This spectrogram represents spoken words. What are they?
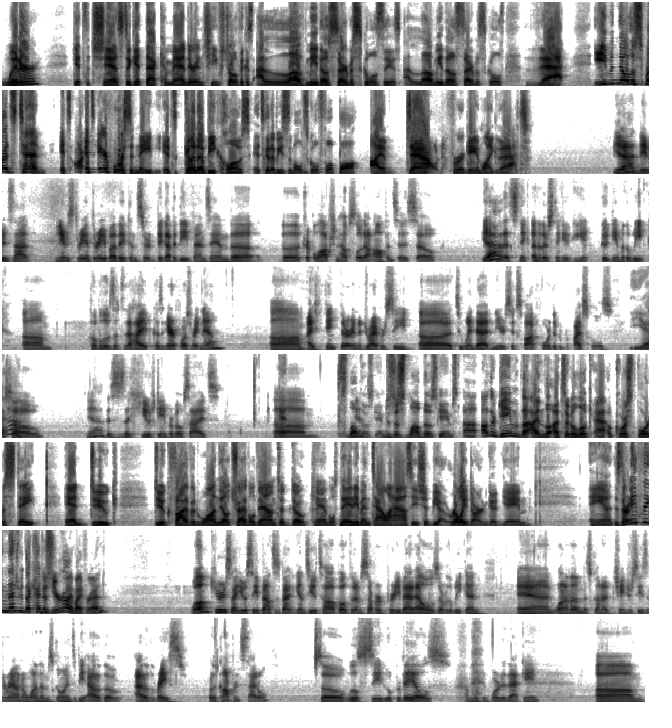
Winner gets a chance to get that Commander in Chief's trophy because I love me those service schools, Zeus. I love me those service schools. That, even though the spread's 10, it's, it's Air Force and Navy. It's gonna be close. It's gonna be some old school football. I am down for a game like that. Yeah, Navy's not Navy's three and three, but they concern they got the defense and the the triple option helps slow down offenses. So yeah, that's sneak another sneaky good game of the week. Um, hope it lives up to the hype because Air Force right now, um, I think they're in the driver's seat uh, to win that near six spot for the group of five schools. Yeah. So yeah, this is a huge game for both sides. Um, Just love Yeah. those games. Just, just love those games. Uh, other game that I, lo- I took a look at, of course, Florida State and Duke. Duke five and one. They'll travel down to Doak Campbell Stadium in Tallahassee. Should be a really darn good game. And is there anything next week that catches your eye, my friend? Well, I'm curious how USC bounces back against Utah. Both of them suffered pretty bad L's over the weekend, and one of them is going to change their season around, and one of them is going to be out of the out of the race for the conference title. So we'll see who prevails. I'm looking forward to that game. Um,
